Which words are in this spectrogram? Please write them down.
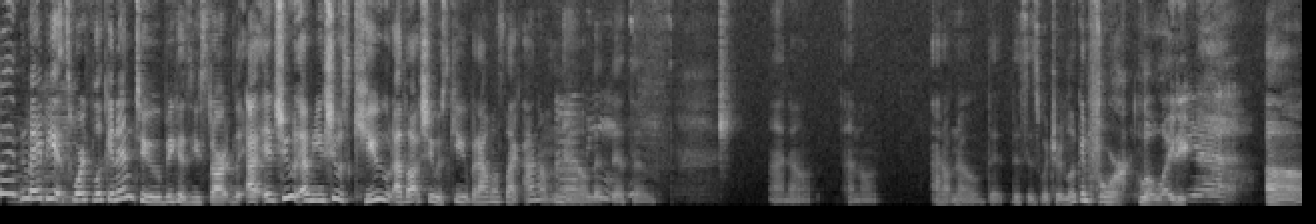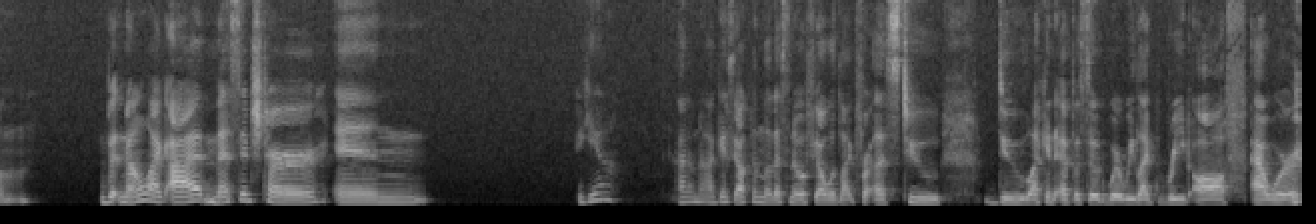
but maybe it's worth looking into because you start I, and she i mean she was cute. I thought she was cute but i was like i don't know that this is i don't i don't i don't know that this is what you're looking for little lady. Yeah. um but no like i messaged her and yeah i don't know. I guess y'all can let us know if y'all would like for us to do like an episode where we like read off our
